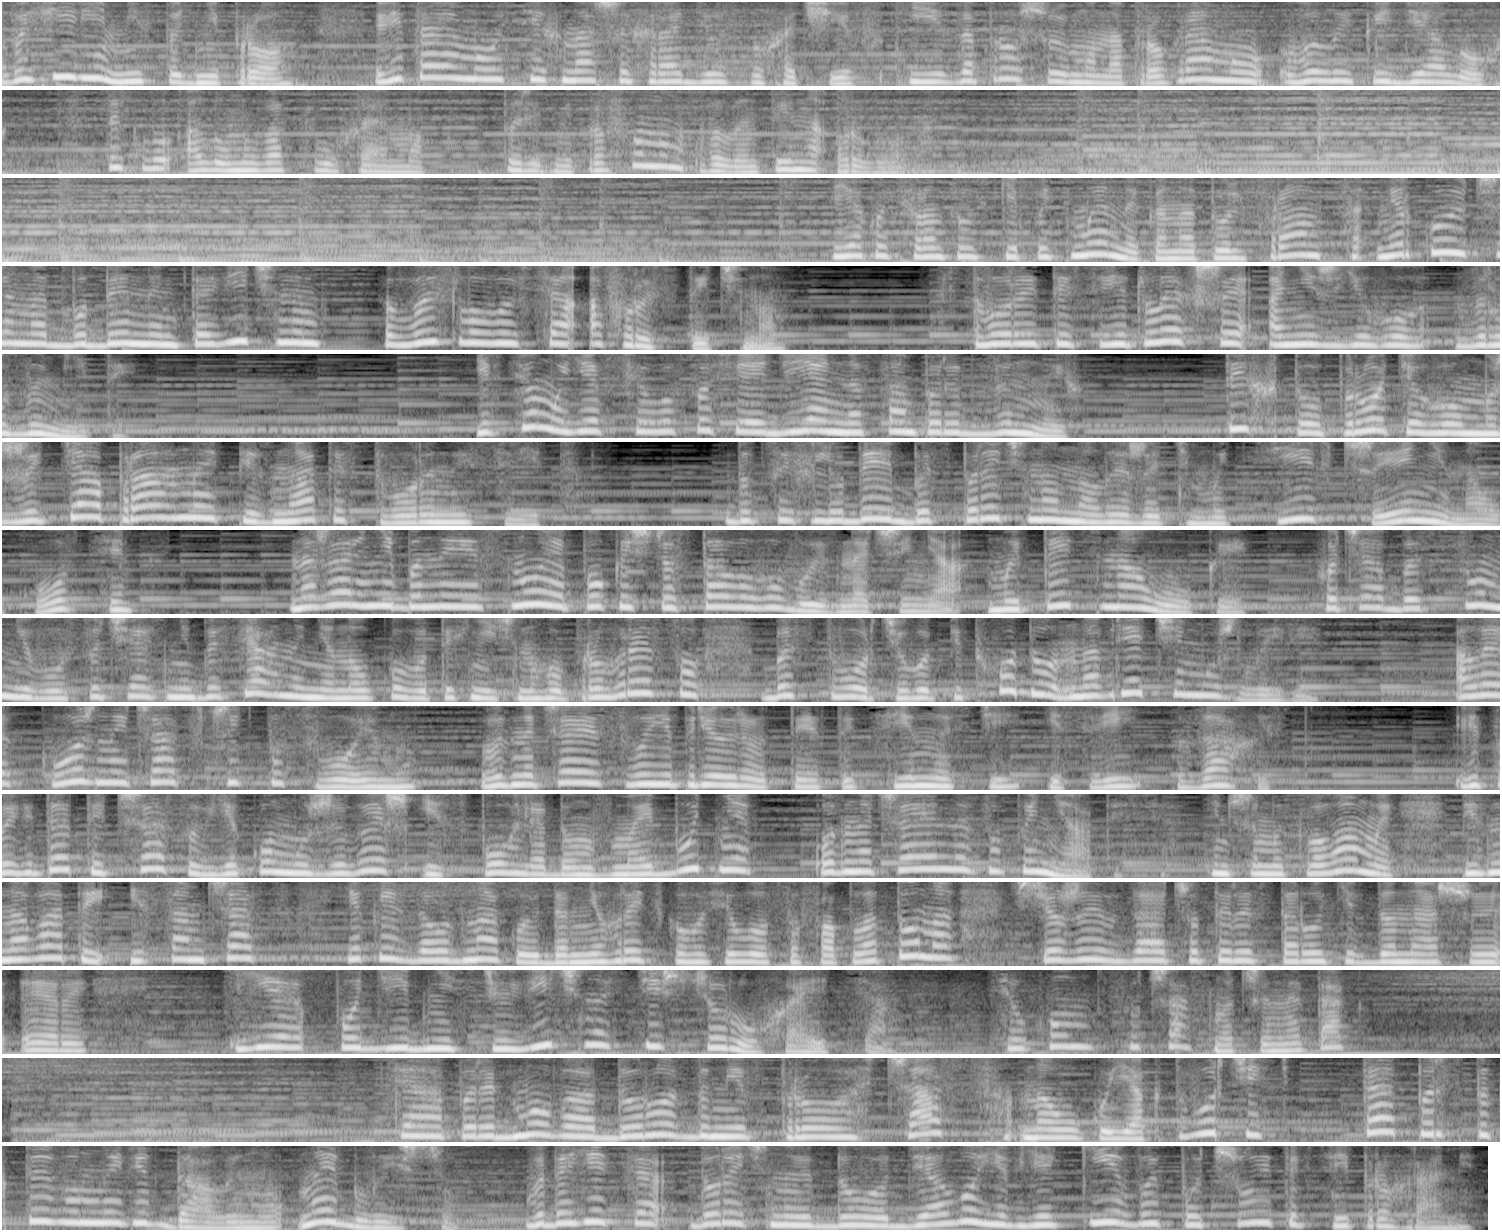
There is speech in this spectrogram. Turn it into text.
В ефірі місто Дніпро. Вітаємо усіх наших радіослухачів і запрошуємо на програму Великий діалог з циклу Алло, ми вас слухаємо. Перед мікрофоном Валентина Орлова. Якось французький письменник Анатоль Франц, міркуючи над буденним та вічним, висловився афористично створити світ легше, аніж його зрозуміти. І в цьому є філософія діянь насамперед земних, тих, хто протягом життя прагне пізнати створений світ. До цих людей, безперечно, належать митці, вчені, науковці. На жаль, ніби не існує поки що сталого визначення митець науки. Хоча, без сумніву, сучасні досягнення науково-технічного прогресу без творчого підходу навряд чи можливі. Але кожний час вчить по-своєму, визначає свої пріоритети, цінності і свій захист. Відповідати часу, в якому живеш із поглядом в майбутнє, означає не зупинятися, іншими словами, пізнавати і сам час, який за ознакою давньогрецького філософа Платона, що жив за 400 років до нашої ери, є подібністю вічності, що рухається. Цілком сучасно, чи не так? Ця передмова до роздумів про час, науку як творчість та перспективу невіддалену, найближчу видається доречною до діалогів, які ви почуєте в цій програмі.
